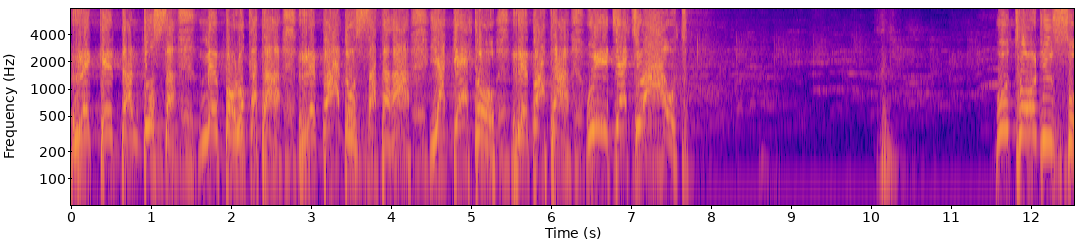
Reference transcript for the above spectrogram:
rekedandusa mebolukata rebado sataha yageto. Rebata. We eject you out. Who told you so?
